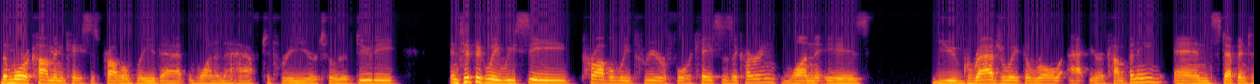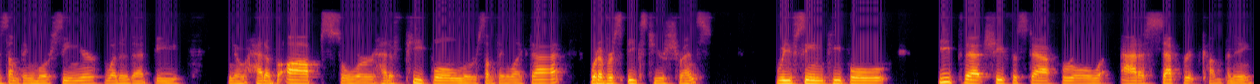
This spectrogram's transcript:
the more common case is probably that one and a half to three year tour of duty. And typically we see probably three or four cases occurring. One is you graduate the role at your company and step into something more senior, whether that be you know, head of ops or head of people or something like that, whatever speaks to your strengths. We've seen people keep that chief of staff role at a separate company.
